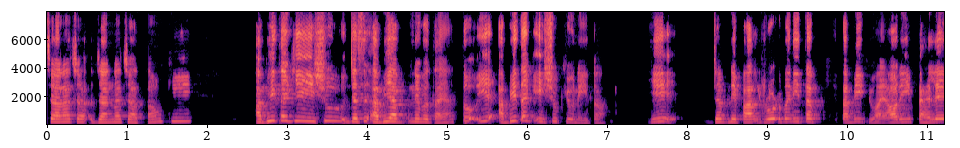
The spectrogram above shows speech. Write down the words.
जानना चा, जानना चाहता हूँ कि अभी तक ये इशू जैसे अभी आपने बताया तो ये अभी तक इशू क्यों नहीं था? ये जब नेपाल रोड बनी तब तभी क्यों आया? और ये पहले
